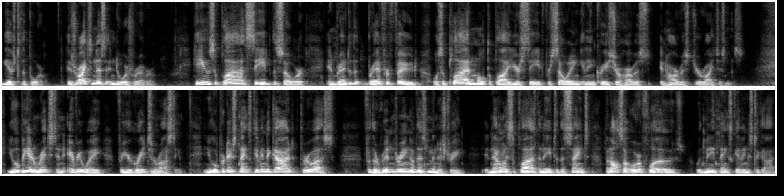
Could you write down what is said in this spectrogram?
gives to the poor. His righteousness endures forever. He who supplies seed to the sower and bread the bread for food will supply and multiply your seed for sowing and increase your harvest and harvest your righteousness. You will be enriched in every way for your great generosity. And you will produce thanksgiving to God through us. For the rendering of this ministry, it not only supplies the needs of the saints, but also overflows with many thanksgivings to God.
